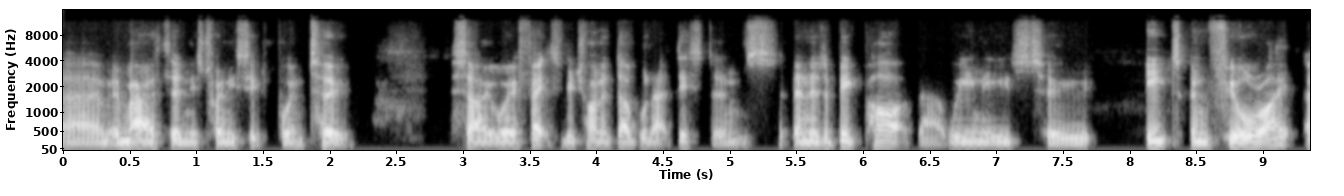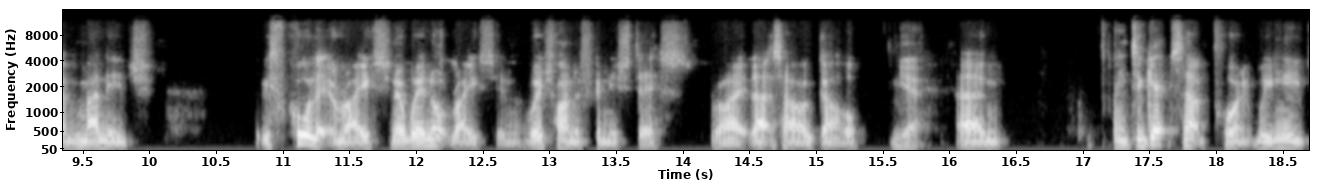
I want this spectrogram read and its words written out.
Um, a marathon is 26.2. So we're effectively trying to double that distance. And there's a big part of that we need to eat and fuel right and manage. We call it a race. You know, we're not racing. We're trying to finish this, right? That's our goal. Yeah. Um, and to get to that point, we need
